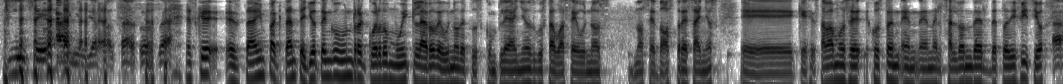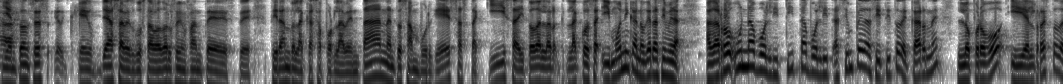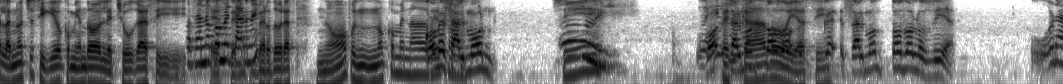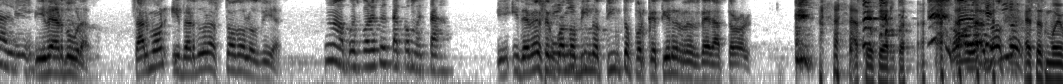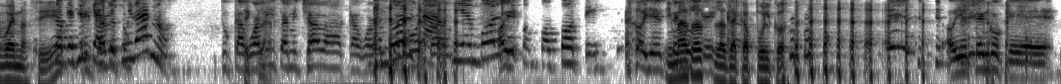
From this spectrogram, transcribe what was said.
15 años ya pasaron. Es que está impactante. Yo tengo un recuerdo muy claro de uno de tus cumpleaños, Gustavo, hace unos, no sé, dos, tres años, eh, que estábamos eh, justo en, el salón de, tu edificio. Y entonces, eh, que ya sabes, Gustavo Adolfo Infante, este, tirando la casa por la ventana, entonces hamburguesas, taquiza y toda la, cosa. Y Mónica Noguera, así, mira, agarró una bolitita, bolita, así un pedacitito de carne, lo probó y el resto de la noche siguió comiendo lechugas y. O sea, no come este, carne. Verduras. No, pues no come nada. Come salmón. Sí. Pescado todo, y así. Salmón todos los días. Órale. Y verduras. Salmón y verduras todos los días. No, pues por eso está como está. Y, de vez en cuando vino tinto porque tiene resveratrol. Así es cierto. Eso es muy bueno, sí. Lo que sí es que hay que cuidarnos. Tu cagualita, mi chava. En bolsa, y en bolsa y con popote. Oye, y más los, de Acapulco. Oye, tengo que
